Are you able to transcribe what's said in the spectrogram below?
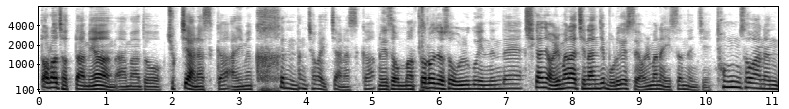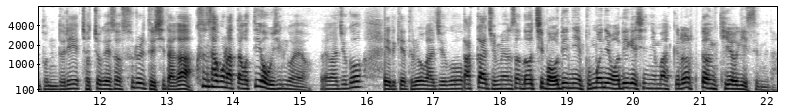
떨어졌다면 아마도 죽지 않았을까? 아니면 큰 상처가 있지 않았을까? 그래서 막 떨어져서 울고 있는데 시간이 얼마나 지났는지 모르겠어요. 얼마나 있었는지. 청소하는 분들이 저쪽에서 술을 드시다가 큰 사고 났다고 뛰어오신 거예요. 그래가지고 이렇게 들 어가지고 닦아주면서 너 집 어디니? 부모님 어디 계시니? 막 그랬던 기억이 있습니다.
